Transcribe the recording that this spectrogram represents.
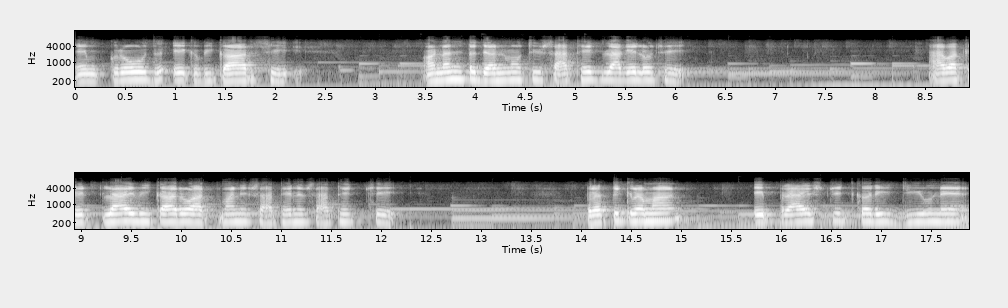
એમ ક્રોધ એક વિકાર છે. અનંત જન્મોથી સાથે જ લાગેલો છે. આવા કેટલાય વિકારો આત્માની સાથે ને સાથે જ છે. પ્રતિક્રમણ એ પ્રાયશ્ચિત કરી જીવને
